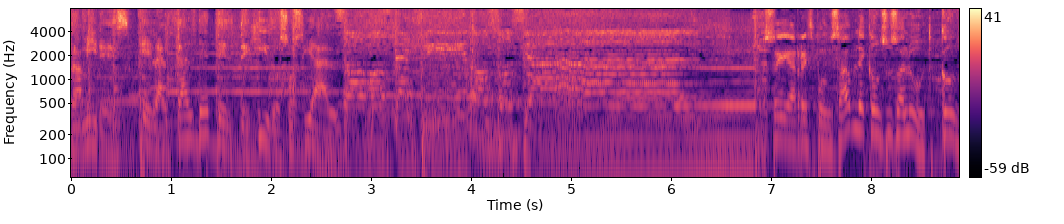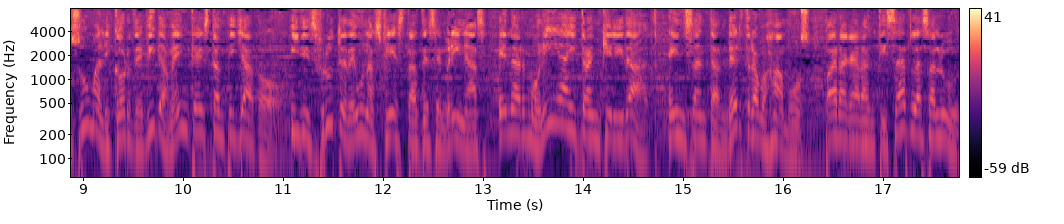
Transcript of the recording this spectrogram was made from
Ramírez, el alcalde del tejido social. Somos tejido social. Sea responsable con su salud, consuma licor debidamente estampillado y disfrute de unas fiestas decembrinas en armonía y tranquilidad. En Santander trabajamos para garantizar la salud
